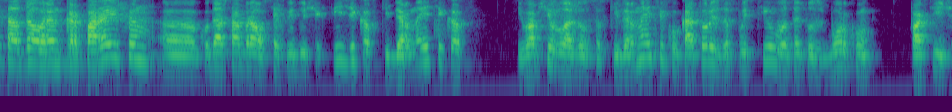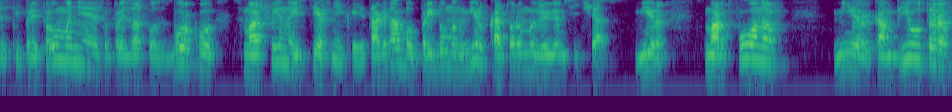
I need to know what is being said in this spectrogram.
создал Rand Corporation, э, куда собрал всех ведущих физиков, кибернетиков и вообще вложился в кибернетику, который запустил вот эту сборку фактически при Трумане, это произошло сборку с машиной, с техникой. И тогда был придуман мир, в котором мы живем сейчас. Мир смартфонов, мир компьютеров,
